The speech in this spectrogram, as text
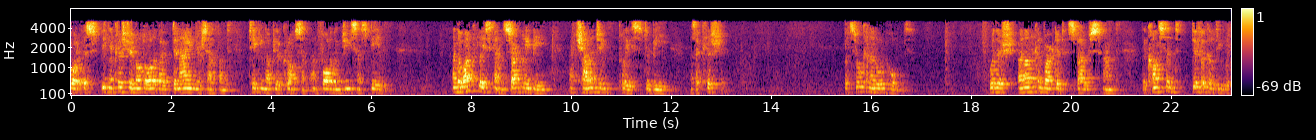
For is being a Christian not all about denying yourself and taking up your cross and, and following Jesus daily? And the workplace can certainly be a challenging place to be as a Christian. But so can our own homes where there's an unconverted spouse and the constant difficulty with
